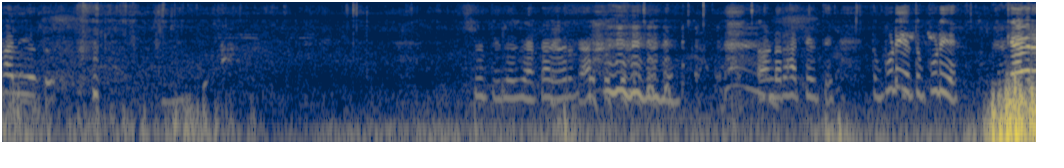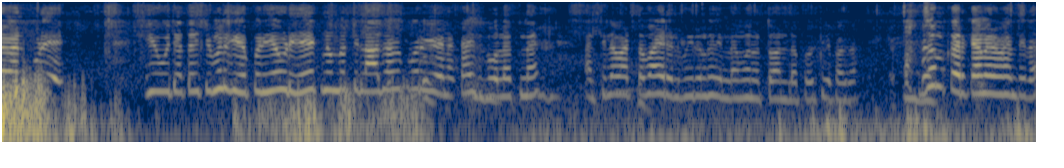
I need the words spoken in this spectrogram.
खाली येतो. श्रुतीला बरं का? तोंडावर हात ठेवते. तू पुढे ये तू पुढे कॅमेरामॅन पुढे ये. ही उद्या त्याची मुलगी आहे पण एवढी एक नंबरची लाजाळू पोरगी आहे ना काहीच बोलत नाही. आणि तिला वाटतं व्हायरल बिरल होईल ना म्हणून तोंडला पोते बघा. झूम कर कॅमेरामॅन तिला.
